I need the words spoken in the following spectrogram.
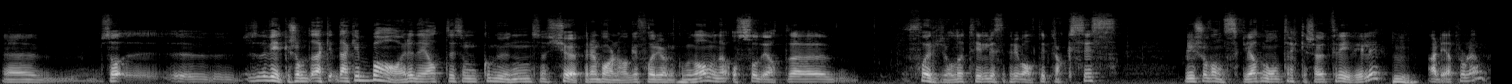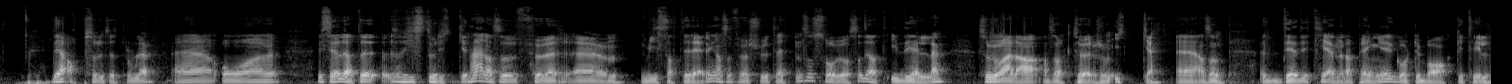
Så, så det virker som det er, ikke, det er ikke bare det at liksom, kommunen kjøper en barnehage for å kommunal, men det er også det at forholdet til disse private i praksis blir så vanskelig at noen trekker seg ut frivillig. Er det et problem? Det er absolutt et problem. Eh, og vi ser jo det at det, altså historikken her, altså før eh, vi satt i regjering, altså før 2013, så så vi også det at ideelle, som jo er da altså aktører som ikke eh, Altså det de tjener av penger, går tilbake til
